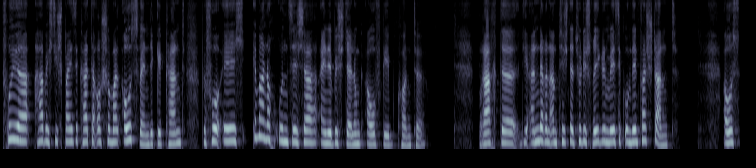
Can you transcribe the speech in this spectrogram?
Früher habe ich die Speisekarte auch schon mal auswendig gekannt, bevor ich immer noch unsicher eine Bestellung aufgeben konnte. Brachte die anderen am Tisch natürlich regelmäßig um den Verstand. Aus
